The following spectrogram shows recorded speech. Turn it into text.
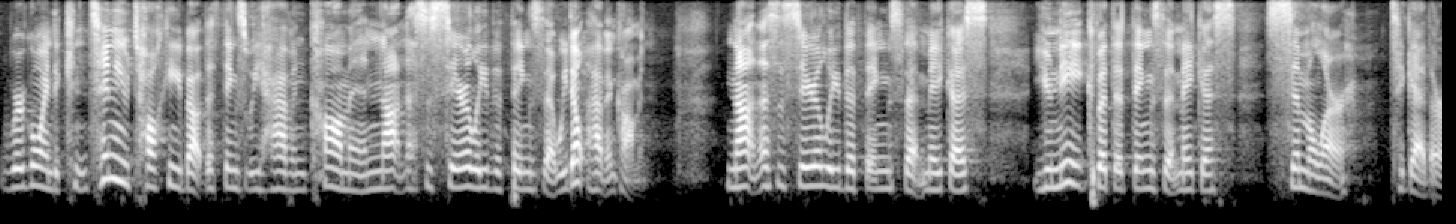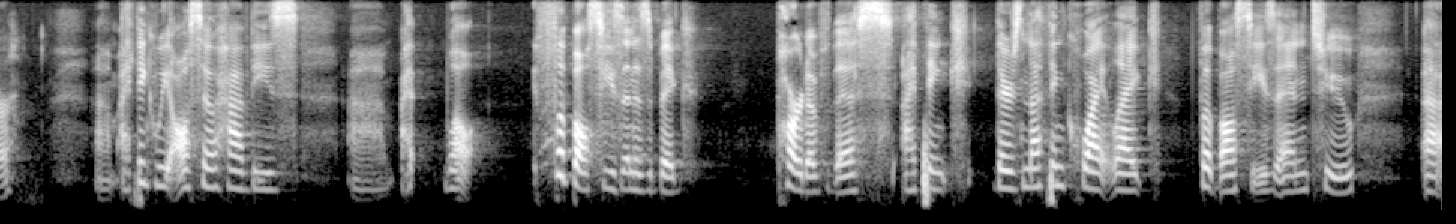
we're going to continue talking about the things we have in common, not necessarily the things that we don't have in common. Not necessarily the things that make us unique, but the things that make us similar together. Um, I think we also have these, um, I, well, football season is a big part of this. I think there's nothing quite like football season to uh,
